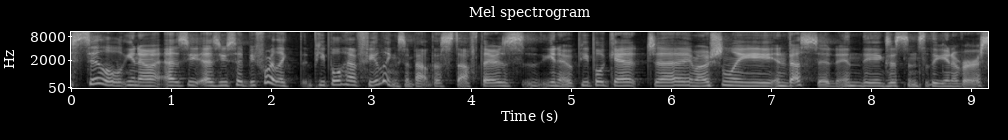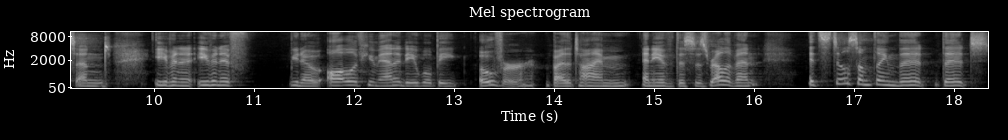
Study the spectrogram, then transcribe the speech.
still, you know, as you as you said before, like people have feelings about this stuff. There's, you know, people get uh, emotionally invested in the existence of the universe, and even even if you know all of humanity will be over by the time any of this is relevant, it's still something that that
